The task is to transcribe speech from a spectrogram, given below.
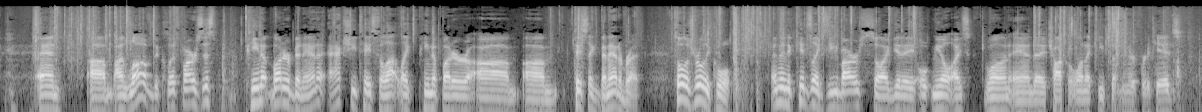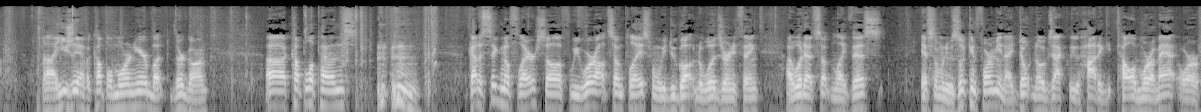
And um, I love the Clif Bars. This peanut butter banana actually tastes a lot like peanut butter, um, um, tastes like banana bread. So it's really cool. And then the kids like Z bars, so I get a oatmeal ice one and a chocolate one. I keep something there for the kids. Uh, I usually have a couple more in here, but they're gone. Uh, a couple of pens. Got a signal flare, so if we were out someplace when we do go out in the woods or anything, I would have something like this. If somebody was looking for me and I don't know exactly how to get, tell them where I'm at, or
